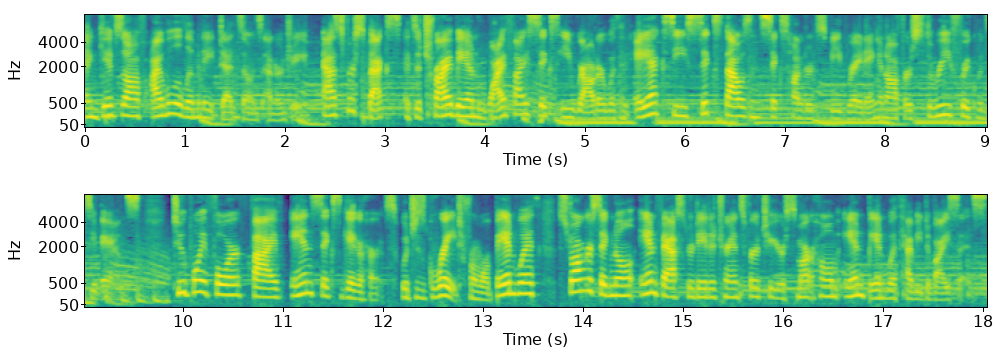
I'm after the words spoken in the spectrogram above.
and gives off I will eliminate dead zones energy. As for specs, it's a tri band Wi Fi 6E router with an AXE 6600 speed rating and offers three frequency bands 2.4, 5, and 6 gigahertz, which is great for more bandwidth, stronger signal, and faster data transfer to your smart home and bandwidth heavy devices.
